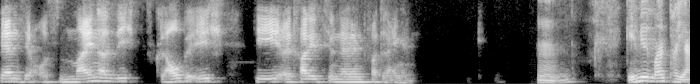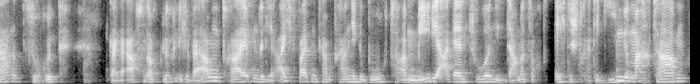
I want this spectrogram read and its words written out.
werden sie aus meiner Sicht, glaube ich, die äh, traditionellen verdrängen. Mhm. Gehen wir mal ein paar Jahre zurück. Da gab es noch glückliche Werbungtreibende, die Reichweitenkampagne gebucht haben, Mediaagenturen, die damals auch echte Strategien gemacht haben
